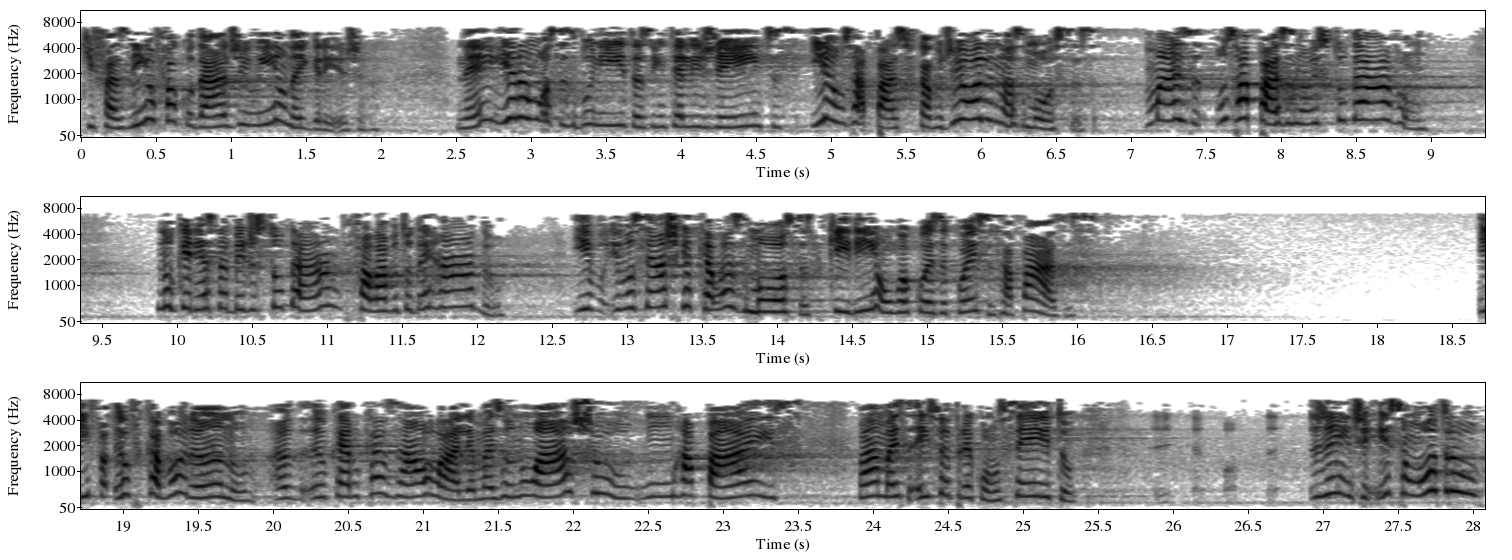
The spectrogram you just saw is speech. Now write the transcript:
que faziam faculdade e iam na igreja. Né? E eram moças bonitas, inteligentes, e os rapazes ficavam de olho nas moças. Mas os rapazes não estudavam. Não queria saber de estudar, falava tudo errado. E, e você acha que aquelas moças queriam alguma coisa com esses rapazes? E eu ficava orando, eu quero casar, Lália, mas eu não acho um rapaz. Ah, mas isso é preconceito? Gente, isso é um outro,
